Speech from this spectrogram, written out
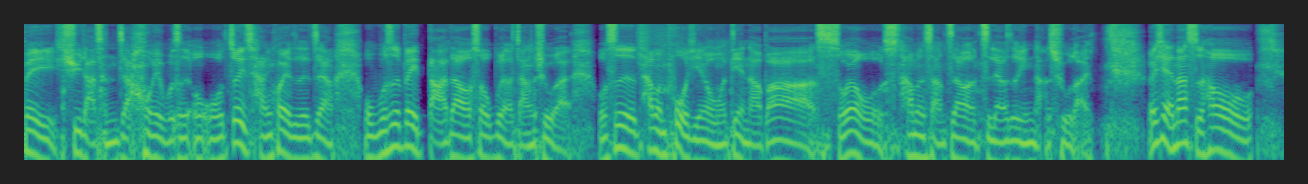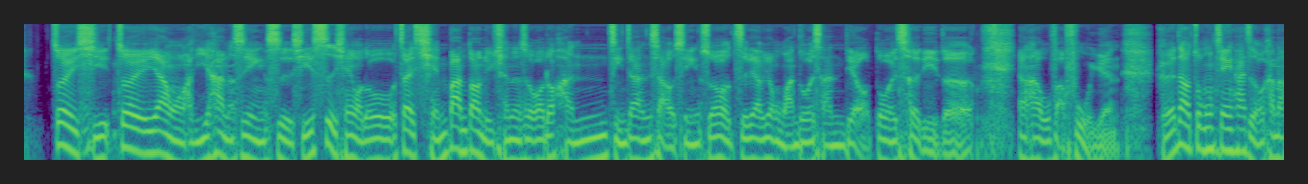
被屈打成招，我也不是我我最惭愧的是这样，我不是被打到受不了长出来，我是他们破解了我们电脑，把所有他们想知道的资料都已经拿出来，而且那时候。最奇最让我遗憾的事情是，其实事前我都在前半段旅程的时候，我都很紧张、很小心，所有资料用完都会删掉，都会彻底的让它无法复原。可是到中间开始，我看到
